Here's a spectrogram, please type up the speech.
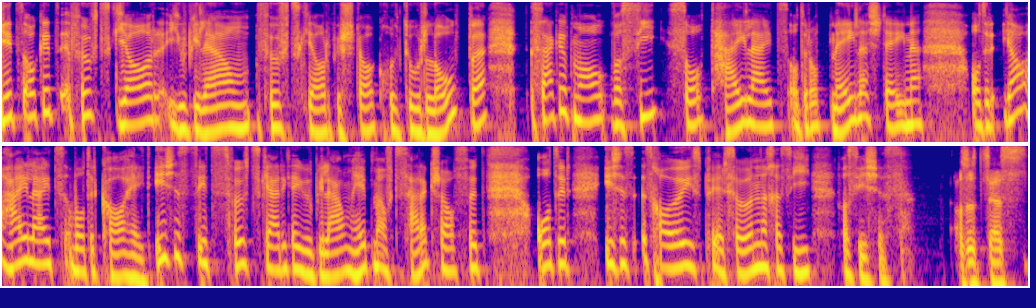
Jetzt auch 50 Jahre Jubiläum, 50 Jahre Bestand Kultur Laupen. Mal, was sind so die Highlights oder auch die Meilensteine oder ja, Highlights, die ihr gehabt habt? Ist es jetzt das 50-jährige Jubiläum, hat man auf das hergeschafft? Oder ist es, es kann euer Persönliche sein, was ist es? Also das,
